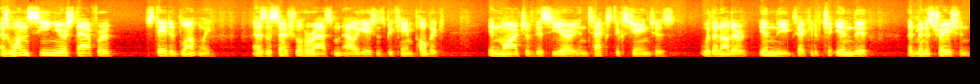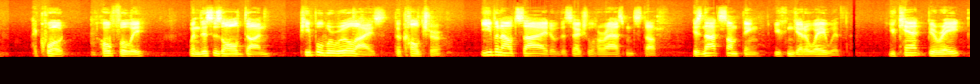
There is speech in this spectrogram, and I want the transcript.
As one senior staffer stated bluntly, as the sexual harassment allegations became public in March of this year in text exchanges, with another in the executive in the administration. I quote, hopefully, when this is all done, people will realize the culture, even outside of the sexual harassment stuff, is not something you can get away with. You can't berate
